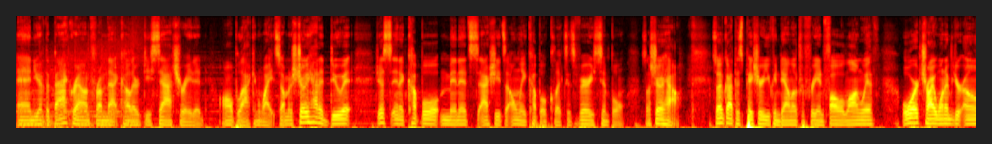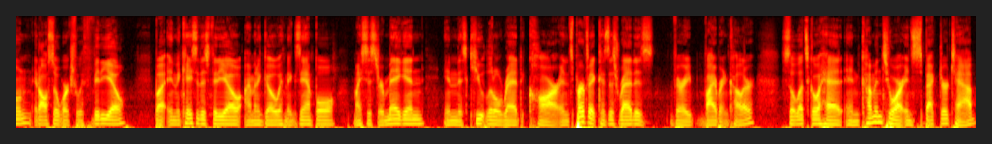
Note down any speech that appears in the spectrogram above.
And you have the background from that color desaturated, all black and white. So I'm going to show you how to do it just in a couple minutes. Actually, it's only a couple clicks. It's very simple. So I'll show you how. So I've got this picture you can download for free and follow along with, or try one of your own. It also works with video. But in the case of this video, I'm going to go with an example, my sister Megan in this cute little red car. And it's perfect because this red is very vibrant color. So let's go ahead and come into our inspector tab.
